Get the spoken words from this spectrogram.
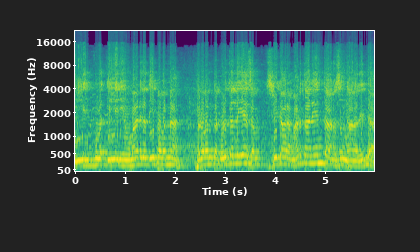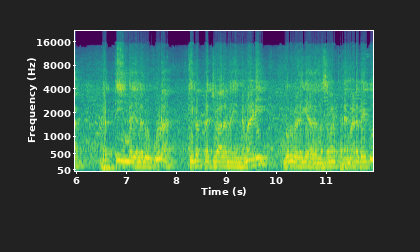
ಇಲ್ಲಿ ಇಲ್ಲಿ ನೀವು ಮಾಡಿದ ದೀಪವನ್ನ ಭಗವಂತ ಕುಳಿತಲ್ಲಿಯೇ ಸಂ ಸ್ವೀಕಾರ ಮಾಡ್ತಾನೆ ಅಂತ ಅನುಸಂಧಾನದಿಂದ ಭಕ್ತಿಯಿಂದ ಎಲ್ಲರೂ ಕೂಡ ದೀಪ ಪ್ರಜ್ವಾಲನೆಯನ್ನು ಮಾಡಿ ಗುರುಗಳಿಗೆ ಅದನ್ನು ಸಮರ್ಪಣೆ ಮಾಡಬೇಕು.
